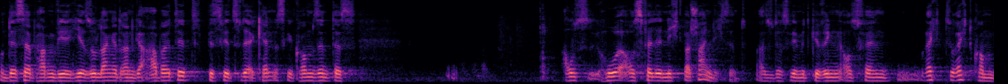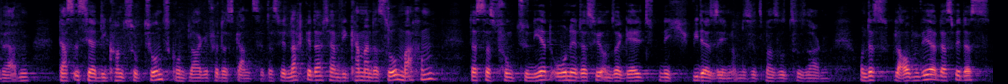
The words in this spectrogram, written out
Und deshalb haben wir hier so lange daran gearbeitet, bis wir zu der Erkenntnis gekommen sind, dass aus, hohe Ausfälle nicht wahrscheinlich sind. Also dass wir mit geringen Ausfällen recht zurechtkommen werden. Das ist ja die Konstruktionsgrundlage für das Ganze. Dass wir nachgedacht haben, wie kann man das so machen, dass das funktioniert, ohne dass wir unser Geld nicht wiedersehen, um das jetzt mal so zu sagen. Und das glauben wir, dass wir das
